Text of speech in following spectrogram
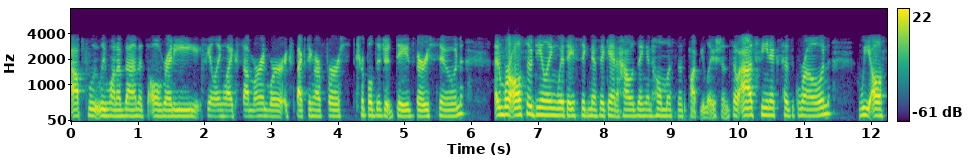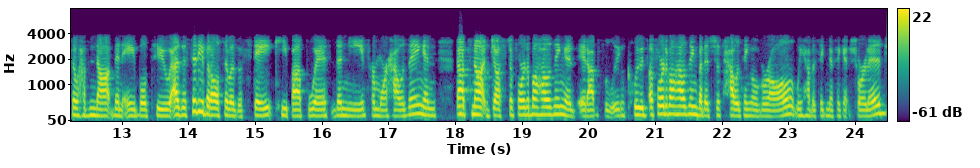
absolutely one of them. It's already feeling like summer, and we're expecting our first triple digit days very soon. And we're also dealing with a significant housing and homelessness population. So, as Phoenix has grown, we also have not been able to, as a city, but also as a state, keep up with the need for more housing. And that's not just affordable housing, it, it absolutely includes affordable housing, but it's just housing overall. We have a significant shortage.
